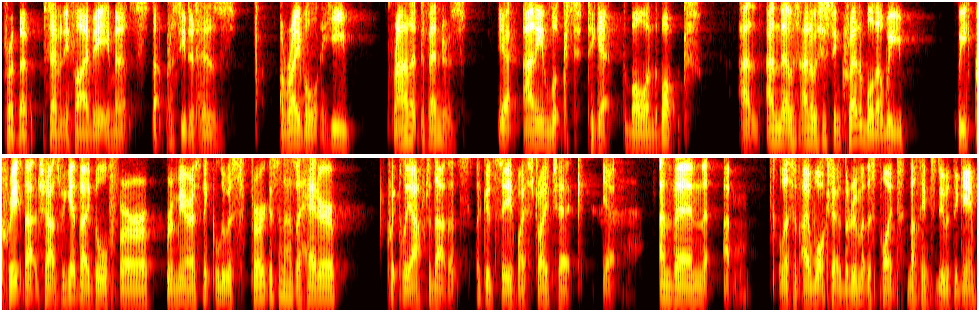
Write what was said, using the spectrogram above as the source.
for the 75, 80 minutes that preceded his arrival, he ran at defenders yeah, and he looked to get the ball in the box. And and it was and it was just incredible that we we create that chance. We get that goal for Ramirez. I think Lewis Ferguson has a header quickly after that. That's a good save by Stryjek. Yeah. And then, uh, listen, I walked out of the room at this point, nothing to do with the game.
